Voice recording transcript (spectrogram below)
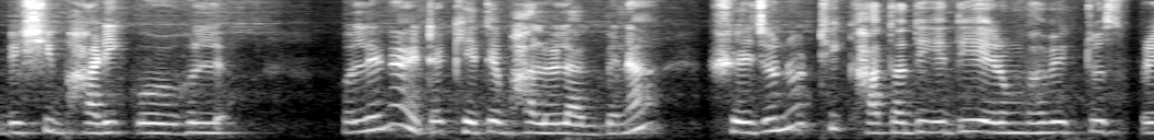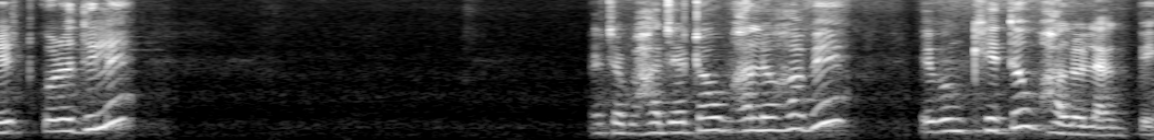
বেশি ভারী হলে হলে না এটা খেতে ভালো লাগবে না। সেই জন্য ঠিক হাতা দিয়ে দিয়ে এরমভাবে একটু স্প্রেড করে দিলে এটা ভাজাটাও ভালো হবে এবং খেতেও ভালো লাগবে।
